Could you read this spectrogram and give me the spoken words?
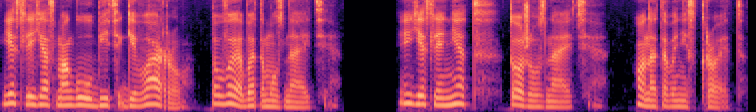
«Если я смогу убить Гевару, то вы об этом узнаете. И если нет, тоже узнаете. Он этого не скроет».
